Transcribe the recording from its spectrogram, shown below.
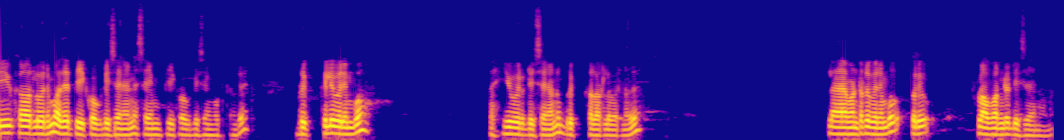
ഈ കളറിൽ വരുമ്പോൾ അതേ പീക്കോക്ക് ഡിസൈൻ തന്നെ സെയിം പീക്കോക്ക് ഡിസൈൻ കൊടുത്തിട്ടുണ്ട്. ബ്രിക്കിൽ വരുമ്പോൾ ഈ ഒരു ഡിസൈനാണ് ബ്രിക്ക് കളറിൽ വരുന്നത്. ലാവൻഡറിൽ വരുമ്പോൾ ഒരു ഫ്ലവറിന്റെ ഡിസൈനാണ്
